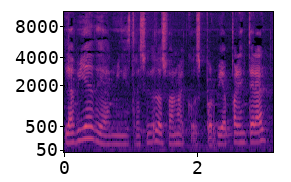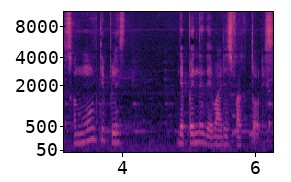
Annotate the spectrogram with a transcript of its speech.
La vía de administración de los fármacos por vía parenteral son múltiples, depende de varios factores.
